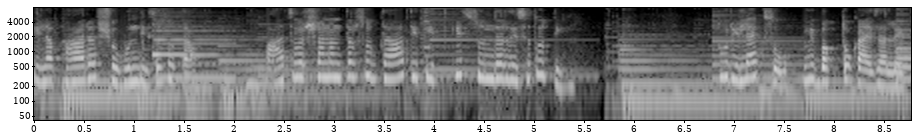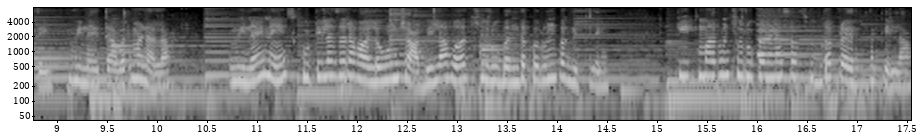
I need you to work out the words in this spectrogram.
तिला फारच शोभून दिसत होता. पाच वर्षानंतर सुद्धा ती तितकीच सुंदर दिसत होती. तू रिलॅक्स हो मी बघतो काय झालंय ते विनय त्यावर म्हणाला. विनयने स्कूटीला जरा हलवून चाबी लावत सुरू बंद करून बघितले. किक मारून सुरू करण्याचा सुद्धा प्रयत्न केला.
